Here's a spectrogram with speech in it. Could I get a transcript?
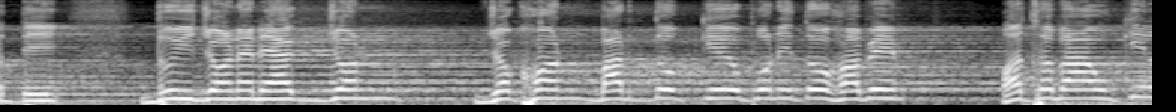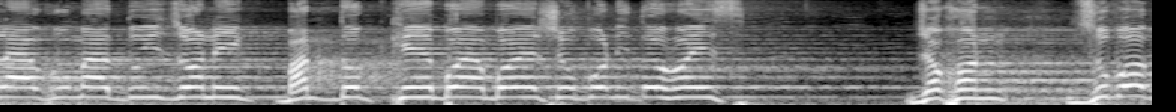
হতে দুইজনের একজন যখন বার্ধক্যে উপনীত হবে অথবা উকিলা হুমা দুইজনে বার্ধক্যে বয়- বয়সে উপনীত হয়েছে। যখন যুবক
